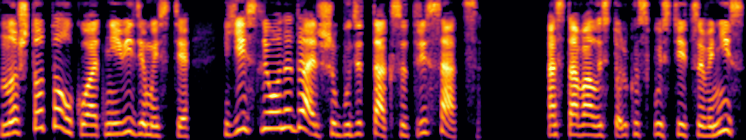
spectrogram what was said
Но что толку от невидимости, если он и дальше будет так сотрясаться? Оставалось только спуститься вниз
